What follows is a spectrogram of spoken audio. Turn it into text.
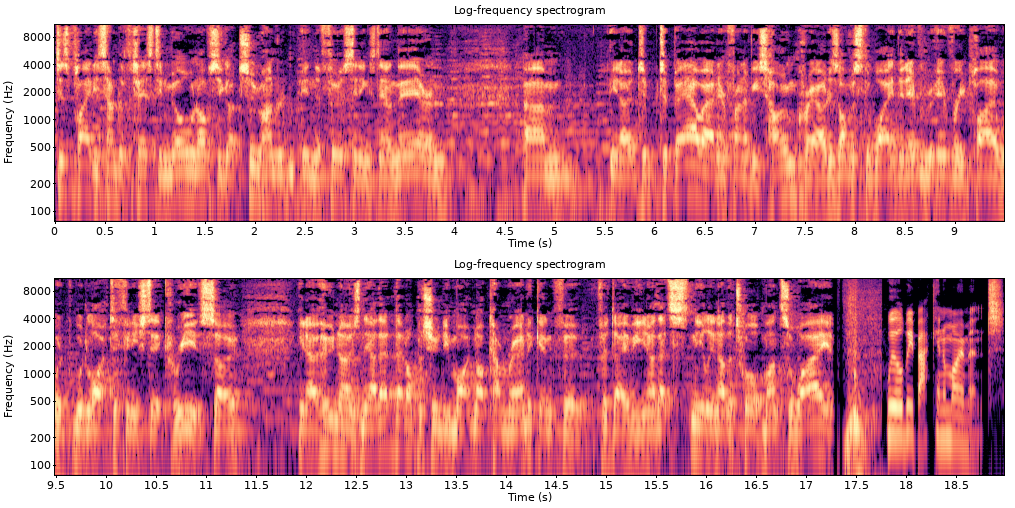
just played his 100th test in Melbourne, obviously got 200 in the first innings down there. And, um, you know, to, to, bow out in front of his home crowd is obviously the way that every, every player would, would like to finish their careers. So, you know, who knows now that that opportunity might not come around again for, for Davey. You know, that's nearly another 12 months away. We'll be back in a moment.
